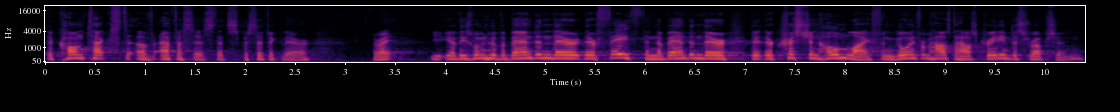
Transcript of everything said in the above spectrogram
the context of Ephesus that's specific there, right? You have these women who have abandoned their, their faith and abandoned their, their, their Christian home life and going from house to house, creating disruption.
